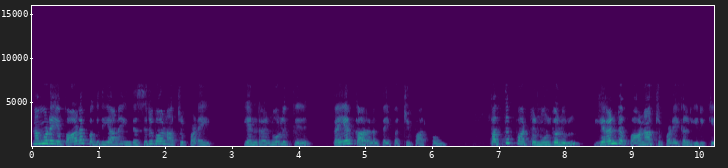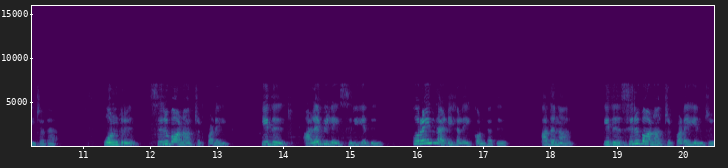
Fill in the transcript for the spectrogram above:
நம்முடைய பாடப்பகுதியான இந்த சிறுபானாற்றுப்படை என்ற நூலுக்கு பெயர் காரணத்தை பற்றி பார்ப்போம். பத்துப்பாட்டு நூல்களுள் இரண்டு பானாற்று படைகள் இருக்கின்றன. ஒன்று சிறுபானாற்றுப்படை இது அளவிலே சிறியது குறைந்த அடிகளை கொண்டது. அதனால் இது சிறுபானாற்றுப்படை என்று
